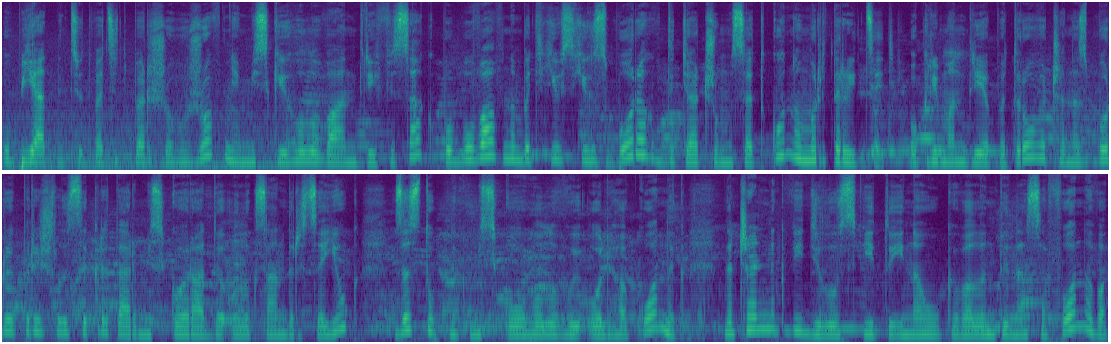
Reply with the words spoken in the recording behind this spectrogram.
У п'ятницю 21 жовтня міський голова Андрій Фісак побував на батьківських зборах в дитячому садку номер 30. Окрім Андрія Петровича, на збори прийшли секретар міської ради Олександр Саюк, заступник міського голови Ольга Коник, начальник відділу освіти і науки Валентина Сафонова,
